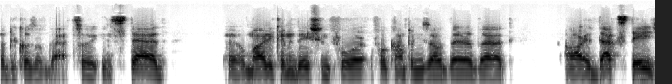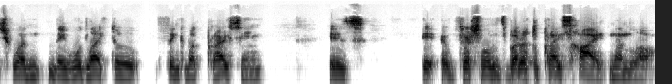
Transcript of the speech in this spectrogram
uh, because of that. So instead, uh, my recommendation for for companies out there that are at that stage when they would like to think about pricing is it, first of all, it's better to price high than low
